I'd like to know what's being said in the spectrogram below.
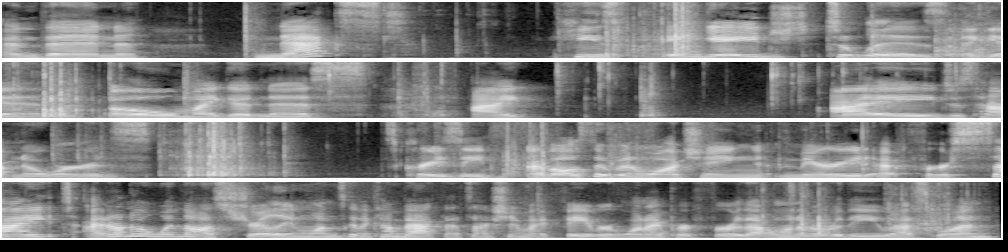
And then next, he's engaged to Liz again. Oh my goodness. I I just have no words crazy. I've also been watching Married at First Sight. I don't know when the Australian one's going to come back. That's actually my favorite one. I prefer that one over the US one,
